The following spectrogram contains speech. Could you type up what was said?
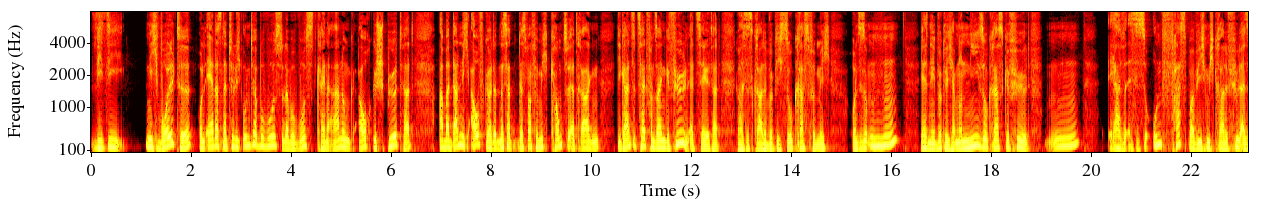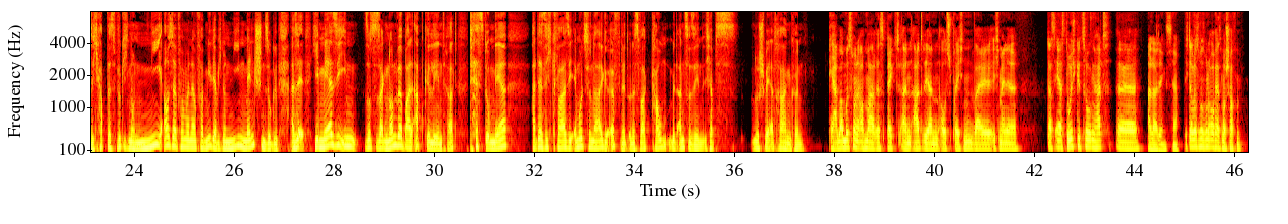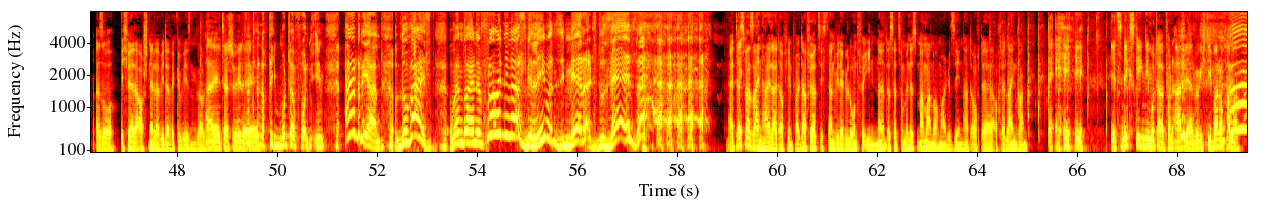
wie sie nicht wollte und er das natürlich unterbewusst oder bewusst, keine Ahnung, auch gespürt hat, aber dann nicht aufgehört hat. Und das hat, das war für mich kaum zu ertragen, die ganze Zeit von seinen Gefühlen erzählt hat. Du hast es gerade wirklich so krass für mich. Und sie so, mhm. Ja, nee, wirklich, ich habe noch nie so krass gefühlt. Mhm ja, es ist so unfassbar, wie ich mich gerade fühle. Also ich habe das wirklich noch nie, außerhalb von meiner Familie, habe ich noch nie einen Menschen so geliebt. Also je mehr sie ihn sozusagen nonverbal abgelehnt hat, desto mehr hat er sich quasi emotional geöffnet und es war kaum mit anzusehen. Ich habe es nur schwer ertragen können. Ja, aber muss man auch mal Respekt an Adrian aussprechen, weil ich meine, das erst durchgezogen hat. Äh, Allerdings, ja. Ich glaube, das muss man auch erstmal schaffen. Also. Ich wäre auch schneller wieder weg gewesen, glaube ich. Alter Schwede, ey. Und dann noch die Mutter von ihm. Adrian, du weißt, wenn du eine Freundin hast, wir lieben sie mehr als du selbst. Ja, das war sein Highlight auf jeden Fall. Dafür hat sich dann wieder gelohnt für ihn, ne? Dass er zumindest Mama nochmal gesehen hat auf der, auf der Leinwand. Ey, jetzt nix gegen die Mutter von Adrian, wirklich, die war doch Hammer.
